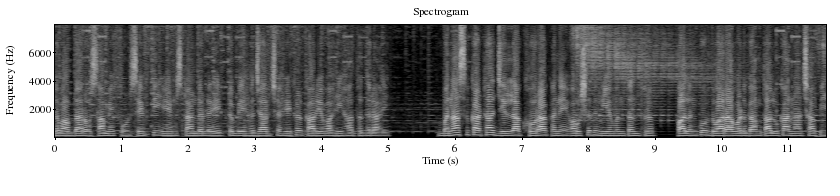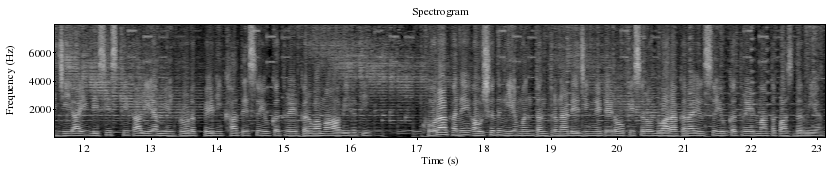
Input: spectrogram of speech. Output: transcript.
જવાબદારો સામે food safety and standard act બે હજાર છ હેઠળ કાર્યવાહી હાથ ધરાઈ. બનાસકાંઠા જિલ્લા ખોરાક અને ઔષધ નિયમન તંત્ર પાલનપુર દ્વારા વડગામ તાલુકાના છાપી જીઆઈડીસી સ્થિત આલિયા મિલ પ્રોડક્ટ પેઢી ખાતે સંયુક્ત રેડ કરવામાં આવી હતી. ખોરાક અને ઔષધ નિયમન તંત્રના ડેઝિગ્નેટેડ ઓફિસરો દ્વારા કરાયેલ સંયુક્ત રેડમાં તપાસ દરમિયાન.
